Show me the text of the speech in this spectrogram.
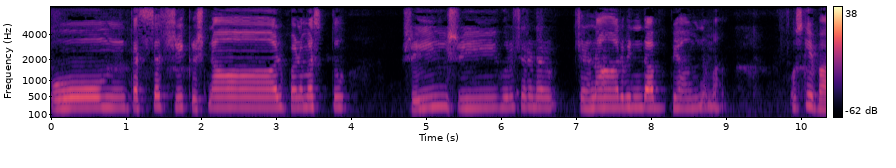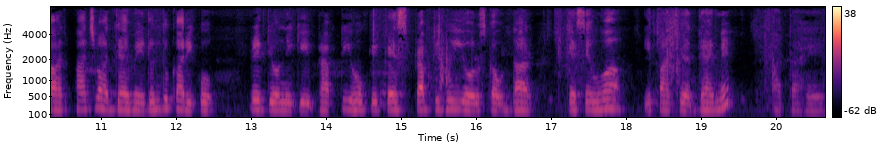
ओम तत्सत श्री कृष्णार्पणमस्तु श्री श्री गुरुचरण चरणारविंदाभ्याम नमः। उसके बाद पांचवा अध्याय में धुंधुकारी को प्रेत की प्राप्ति हो के कैसे प्राप्ति हुई और उसका उद्धार कैसे हुआ, ये पाँचवें अध्याय में आता है।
